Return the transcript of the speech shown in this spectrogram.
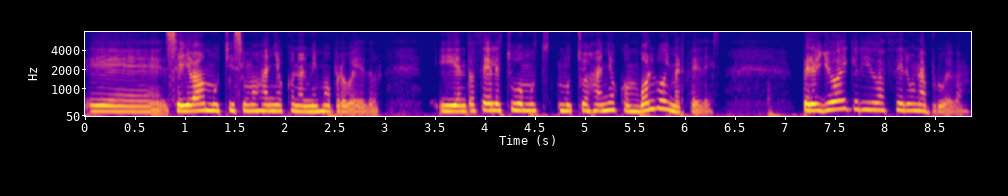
eh, se llevaban muchísimos años con el mismo proveedor. Y entonces él estuvo muchos años con Volvo y Mercedes. Pero yo he querido hacer una prueba,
